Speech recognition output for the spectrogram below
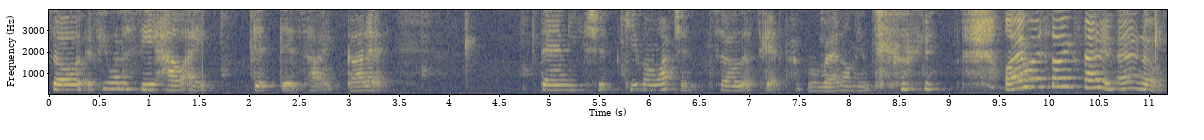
So if you want to see how I did this, how I got it, then you should keep on watching. So let's get right on into it. Why am I so excited? I don't know.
